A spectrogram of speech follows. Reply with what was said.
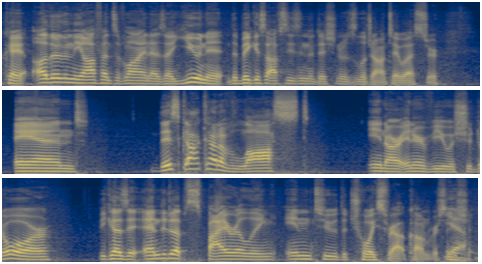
okay, other than the offensive line as a unit, the biggest offseason addition was LaJohntay Wester. And this got kind of lost in our interview with Shedeur because it ended up spiraling into the choice route conversation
